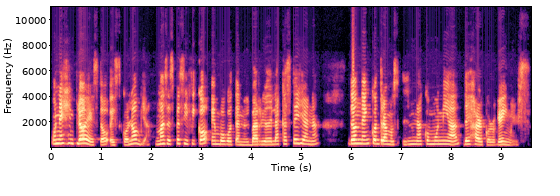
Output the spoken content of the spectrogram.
Un ejemplo de esto es Colombia, más específico en Bogotá, en el barrio de La Castellana, donde encontramos una comunidad de hardcore gamers.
